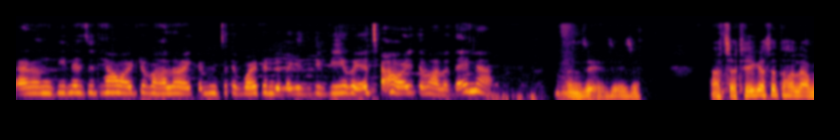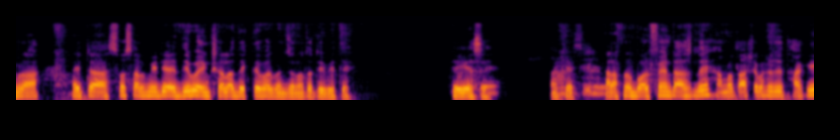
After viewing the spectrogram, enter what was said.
কারণ দিলে যদি আমার একটু ভালো হয় কারণ সাথে বয়ফ্রেন্ডের লাগে যদি বিয়ে হয়েছে আমারই তো ভালো তাই না? জি জি জি। আচ্ছা ঠিক আছে তাহলে আমরা এটা সোশ্যাল মিডিয়ায় দিব। ইনশাল্লাহ দেখতে পারবেন জনতা টিভিতে ঠিক আছে? ওকে আর আপনার বয়ফ্রেন্ড আসলে আমরা তো আশেপাশে যদি থাকি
